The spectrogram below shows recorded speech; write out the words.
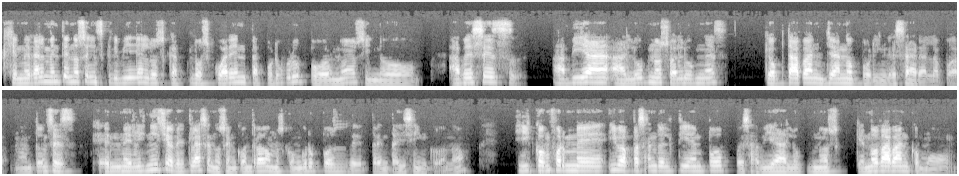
generalmente no se inscribían los, los 40 por grupo, ¿no? Sino a veces había alumnos o alumnas que optaban ya no por ingresar a la UAP, ¿no? Entonces, en el inicio de clase nos encontrábamos con grupos de 35, ¿no? Y conforme iba pasando el tiempo, pues había alumnos que no daban como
